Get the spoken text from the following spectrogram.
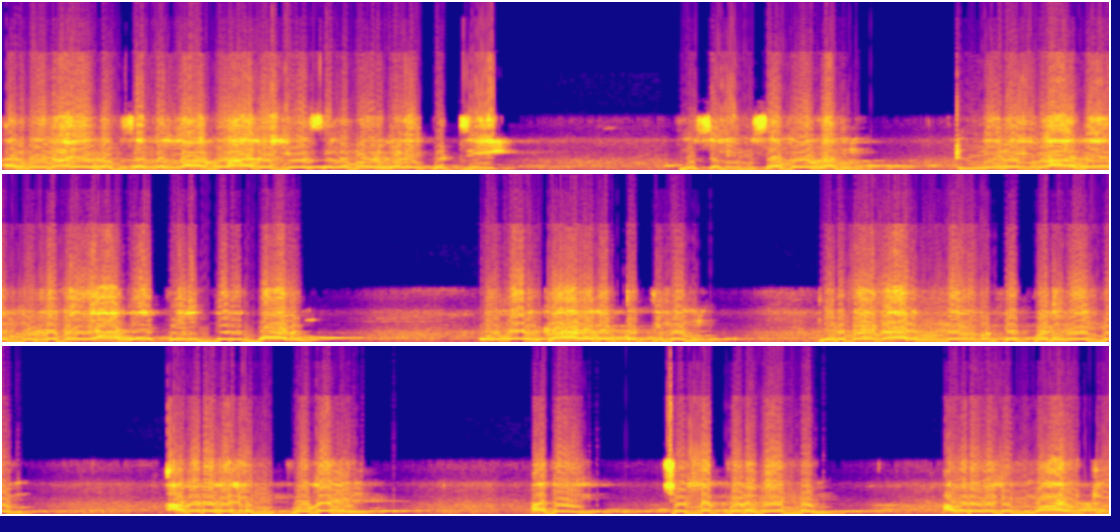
அருமை நாயகம் சல்லல்லாஹு அலைஹி வஸல்லம் அவர்களை பற்றி முஸ்லிம் சமூகம் நிறைவாக முழுமையாக தெரிந்திருந்தாலும் ஒவ்வொரு காலகட்டத்திலும் பெருமானார் நினைவூட்டப்பட வேண்டும். அவர்களின் புகழ் அது சொல்லப்பட வேண்டும். அவர்களின் வாழ்க்கை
